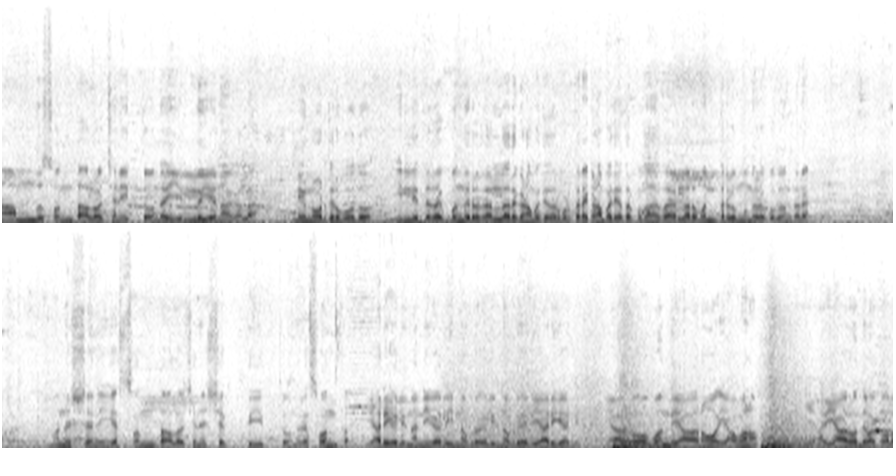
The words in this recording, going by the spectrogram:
ನಮ್ಮದು ಸ್ವಂತ ಆಲೋಚನೆ ಇತ್ತು ಅಂದರೆ ಎಲ್ಲೂ ಏನಾಗಲ್ಲ. ನೀವು ನೋಡ್ತಿರ್ಬೋದು, ಇಲ್ಲಿ ದರ್ಗಕ್ಕೆ ಬಂದಿರೋರೆಲ್ಲರೂ ಗಣಪತಿ ಹತ್ರ ಬರ್ತಾರೆ. ಗಣಪತಿ ಹತ್ರ ಕೂತ ಎಲ್ಲರೂ ಬಂದು ದರ್ಗದ ಮುಂದೆ ಕೂತ್ಕೊಂತಾರೆ. ಮನುಷ್ಯನಿಗೆ ಸ್ವಂತ ಆಲೋಚನೆ ಶಕ್ತಿ ಇತ್ತು ಅಂದರೆ ಸ್ವಂತ. ಯಾರಿಗಾಗಲಿ ನನಗಾಗಲಿ ಇನ್ನೊಬ್ರಿಗಾಗಲಿ ಇನ್ನೊಬ್ರಿಗಾಗಲಿ ಯಾರಿಗಾಗಲಿ ಯಾರೋ ಬಂದು, ಯಾರೋ, ಯಾವನೋ, ಯಾರೋ ಒಂದು ಕಾಲ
